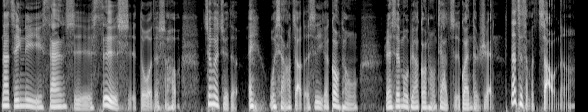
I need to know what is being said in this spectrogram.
那经历三十四十多的时候，就会觉得，哎，我想要找的是一个共同人生目标、共同价值观的人。那这怎么找呢？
